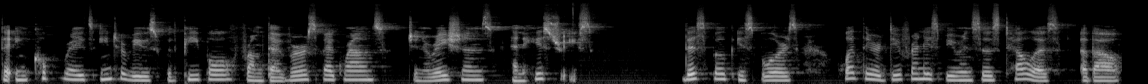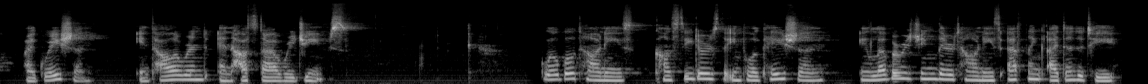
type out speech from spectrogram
that incorporates interviews with people from diverse backgrounds, generations, and histories, this book explores what their different experiences tell us about migration, intolerant and hostile regimes. Global Taiwanese considers the implication in leveraging their Taiwanese ethnic identity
